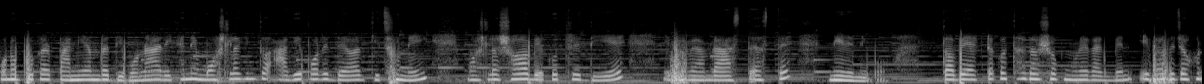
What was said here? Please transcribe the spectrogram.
কোনো প্রকার পানি আমরা দেব না। আর এখানে মশলা কিন্তু আগে পরে দেওয়ার কিছু নেই। মশলা সব একত্রে দিয়ে এভাবে আমরা আস্তে আস্তে নেড়ে নেব। তবে একটা কথা দর্শক মনে রাখবেন, এভাবে যখন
